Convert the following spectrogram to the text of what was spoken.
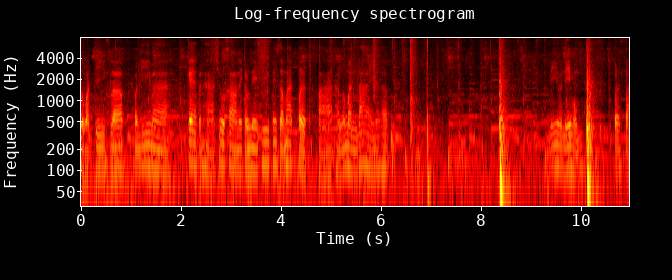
สวัสดีครับ วันนี้มาแก้ปัญหาชั่วคราวในกรณีที่ไม่สามารถเปิดฝาถังน้ำมันได้นะครับนี่วันนี้ผมเปิดฝา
